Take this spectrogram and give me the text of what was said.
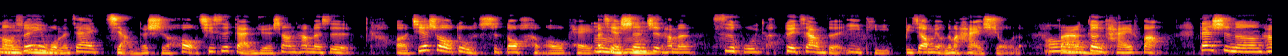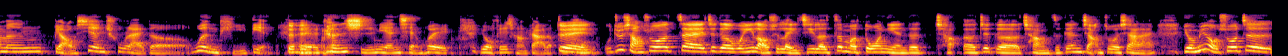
哦。所以我们在讲的时候，其实感觉上他们是呃接受度是都很 OK，而且甚至他们似乎对这样的议题比较没有那么害羞了，反而更开放。但是呢，他们表现出来的问题点，对，也跟十年前会有非常大的不同。对，我就想说，在这个文艺老师累积了这么多年的场呃这个场子跟讲座下来，有没有说这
